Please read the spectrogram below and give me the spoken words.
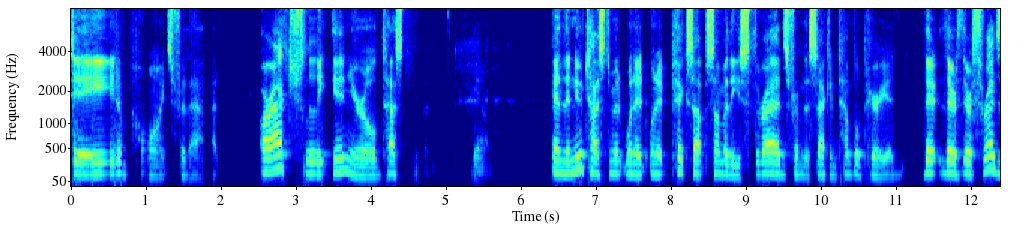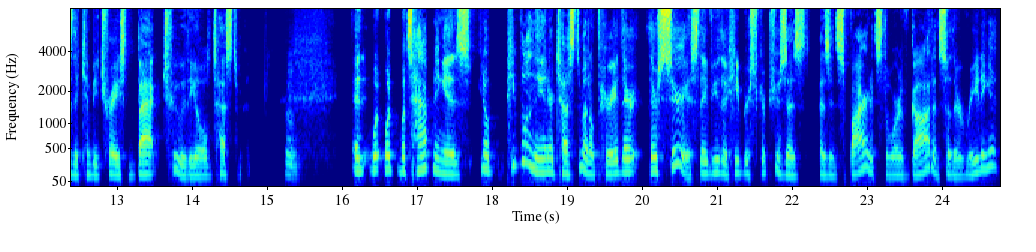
data points for that are actually in your Old Testament. Yeah. And the New Testament, when it when it picks up some of these threads from the Second Temple period, they're they're, they're threads that can be traced back to the Old Testament. Hmm and what, what what's happening is you know people in the intertestamental period they're they're serious. They view the hebrew scriptures as as inspired. It's the word of god and so they're reading it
